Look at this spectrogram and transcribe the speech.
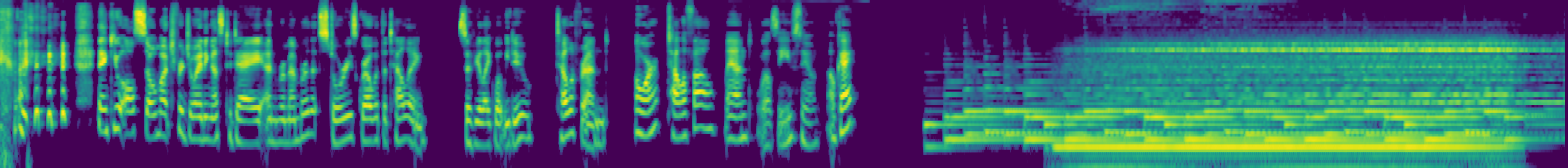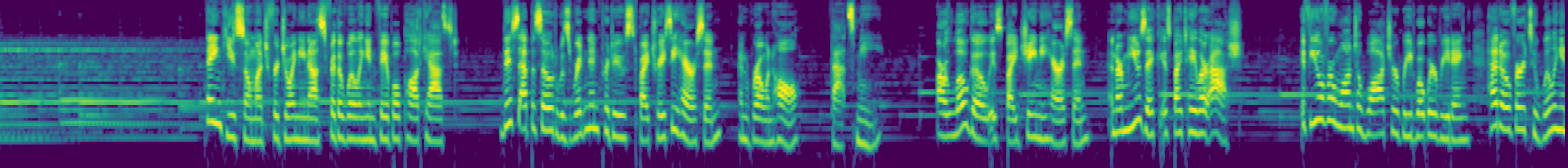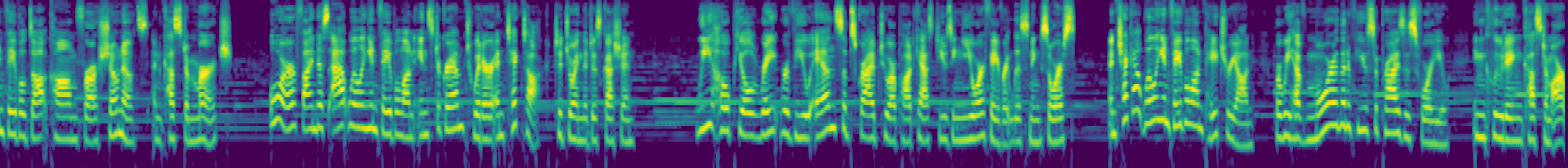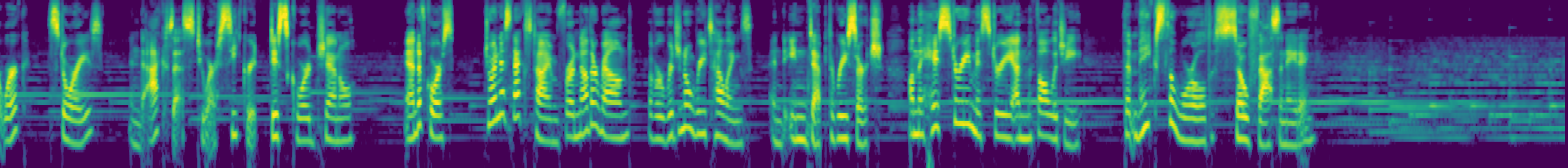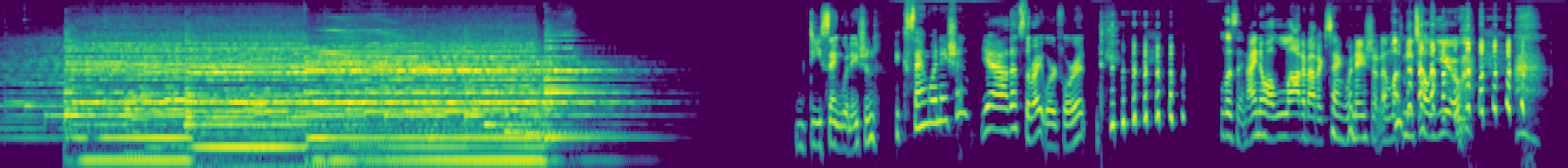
Thank you all so much for joining us today. And remember that stories grow with the telling. So if you like what we do, tell a friend. or tell a foe, and we'll see you soon, okay? Thank you so much for joining us for the Willing and Fable podcast. This episode was written and produced by Tracey Harrison and Rowan Hall. That's me. Our logo is by Jamie Harrison, and our music is by Taylor Ash. If you ever want to watch or read what we're reading, head over to willingandfable.com for our show notes and custom merch, or find us at Willing and Fable on Instagram, Twitter, and TikTok to join the discussion. We hope you'll rate, review, and subscribe to our podcast using your favorite listening source. And check out Willing and Fable on Patreon, where we have more than a few surprises for you, including custom artwork, stories, and access to our secret Discord channel. And of course, join us next time for another round of original retellings and in depth research on the history, mystery, and mythology that makes the world so fascinating. Desanguination. Exsanguination? Yeah, that's the right word for it. Listen, I know a lot about exsanguination, and let me tell you,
